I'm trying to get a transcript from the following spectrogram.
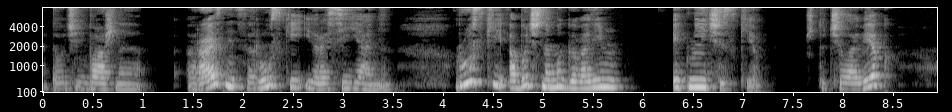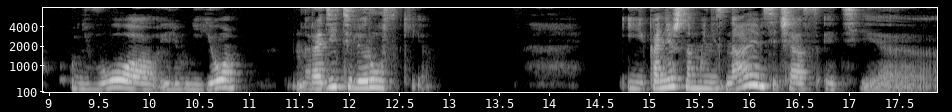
Это очень важная разница – русский и россиянин. Русский обычно мы говорим этнически, что человек, у него или у нее родители русские. И, конечно, мы не знаем сейчас эти э,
